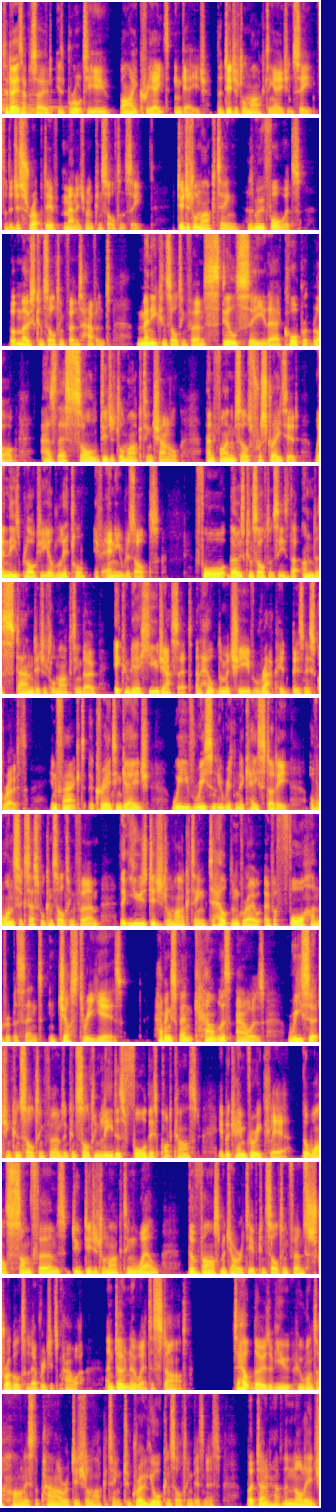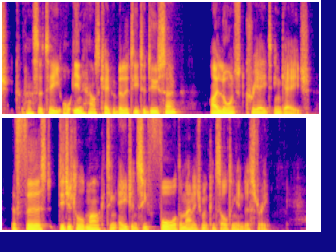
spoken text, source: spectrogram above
Today's episode is brought to you by Create Engage, the digital marketing agency for the disruptive management consultancy. Digital marketing has moved forwards, but most consulting firms haven't. Many consulting firms still see their corporate blog as their sole digital marketing channel and find themselves frustrated when these blogs yield little, if any, results. For those consultancies that understand digital marketing, though, it can be a huge asset and help them achieve rapid business growth. In fact, at Create Engage, we've recently written a case study of one successful consulting firm that used digital marketing to help them grow over 400% in just three years. Having spent countless hours researching consulting firms and consulting leaders for this podcast, it became very clear that while some firms do digital marketing well, the vast majority of consulting firms struggle to leverage its power and don't know where to start. To help those of you who want to harness the power of digital marketing to grow your consulting business, but don't have the knowledge, capacity, or in house capability to do so, I launched Create Engage, the first digital marketing agency for the management consulting industry.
